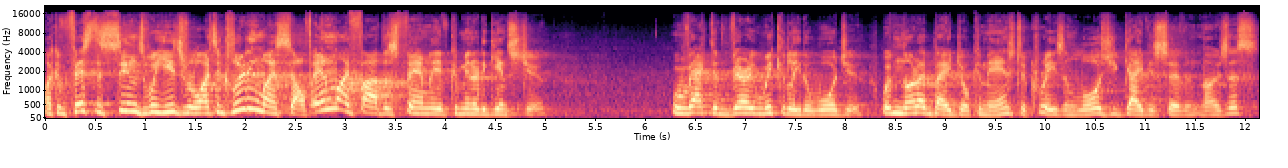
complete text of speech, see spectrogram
I confess the sins we Israelites, including myself and my father's family, have committed against you. We've acted very wickedly toward you. We've not obeyed your commands, decrees, and laws you gave your servant Moses.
